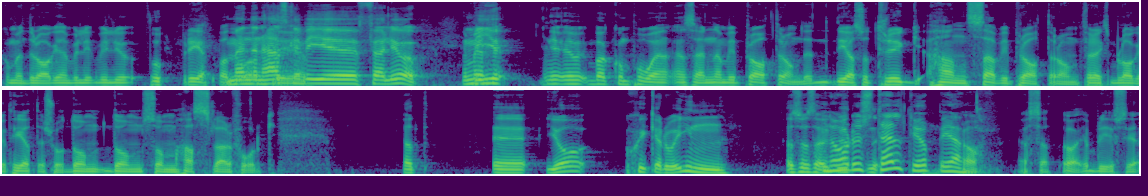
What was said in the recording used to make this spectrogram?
kommer dra. Jag vill, vill ju upprepa Men då den här ska är- vi ju följa upp. Vi jag, bara kom på en, en sån här, när vi pratar om det. Det är alltså Trygg Hansa vi pratar om, för bolaget heter så, de, de som hasslar folk. Att, eh, jag skickar då in... Alltså, så här, Nu har du ställt dig upp igen. Ja, jag, satt, ja, jag blir så...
